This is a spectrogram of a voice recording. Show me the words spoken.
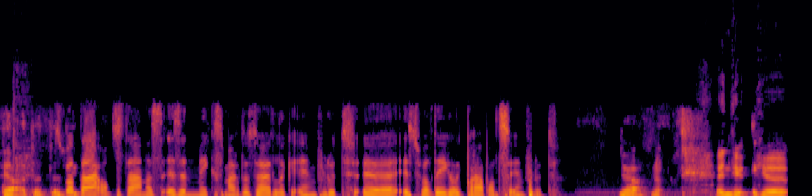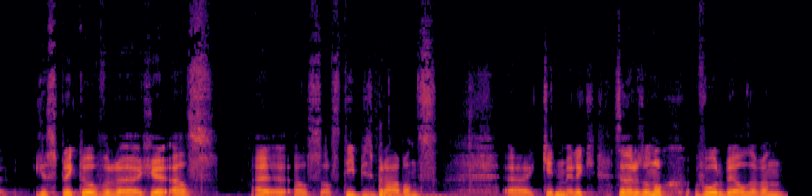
Ja, het, het, dus wat daar ontstaan is, is een mix, maar de zuidelijke invloed is wel degelijk Brabantse invloed. Ja. ja. En je, je, je spreekt over ge als, als, als typisch Brabants kenmerk. Zijn er zo nog voorbeelden van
